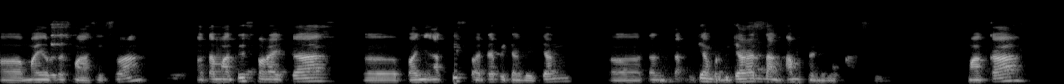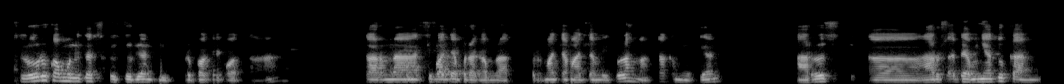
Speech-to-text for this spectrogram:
eh, mayoritas mahasiswa, otomatis mereka eh, banyak aktif pada bidang-bidang eh, tentang bidang berbicara tentang HAM dan demokrasi. Maka seluruh komunitas Gus Durian di berbagai kota karena sifatnya beragam bermacam-macam itulah maka kemudian harus uh, harus ada yang menyatukan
